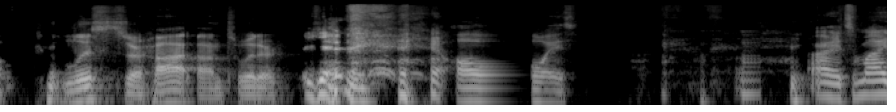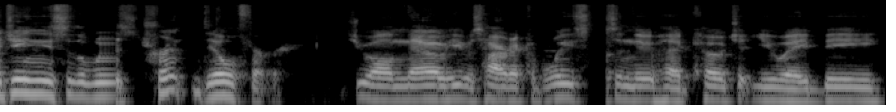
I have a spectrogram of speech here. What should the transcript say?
Lists are hot on Twitter. Yeah, always. All right, so my genius of the week is Trent Dilfer. As you all know, he was hired a couple weeks as a new head coach at UAB.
